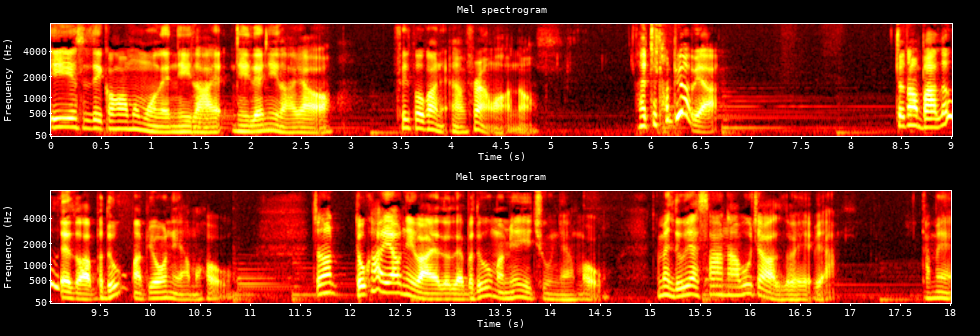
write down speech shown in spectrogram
အေးအေးစစ်စစ်ကောင်းကောင်းမွန်မွန်လဲနေလာနေလဲနေလာရအောင် Facebook ကနေ unfriend သွားအောင်နော်ဟာကျွန်တော်ပြောဗျာကျွန်တော်ဘာလုပ်လဲဆိုတာဘယ်သူမှပြောနေရမဟုတ်ဘူး ကျွန်တော်ဒုက္ခရောက်နေပါလေလို့လည်းဘယ်သူမှမျက်ရည်ချူညာမဟုတ်ဘူးဒါပေမဲ့လူရဲ့စာနာဖို့ကြောင့်လွယ်ဗျာဒါပေမဲ့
